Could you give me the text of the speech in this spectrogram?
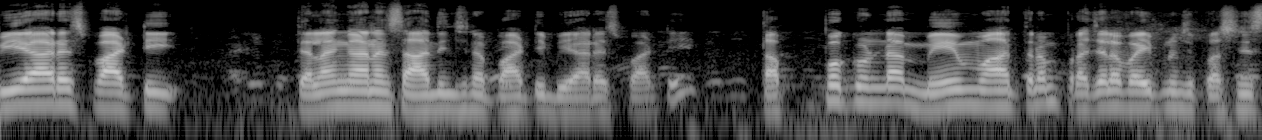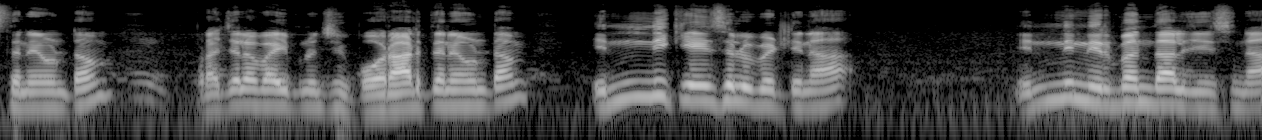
బీఆర్ఎస్ పార్టీ తెలంగాణ సాధించిన పార్టీ బీఆర్ఎస్ పార్టీ తప్పకుండా మేము మాత్రం ప్రజల వైపు నుంచి ప్రశ్నిస్తూనే ఉంటాం. ప్రజల వైపు నుంచి పోరాడుతూనే ఉంటాం. ఎన్ని కేసులు పెట్టినా ఎన్ని నిర్బంధాలు చేసినా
